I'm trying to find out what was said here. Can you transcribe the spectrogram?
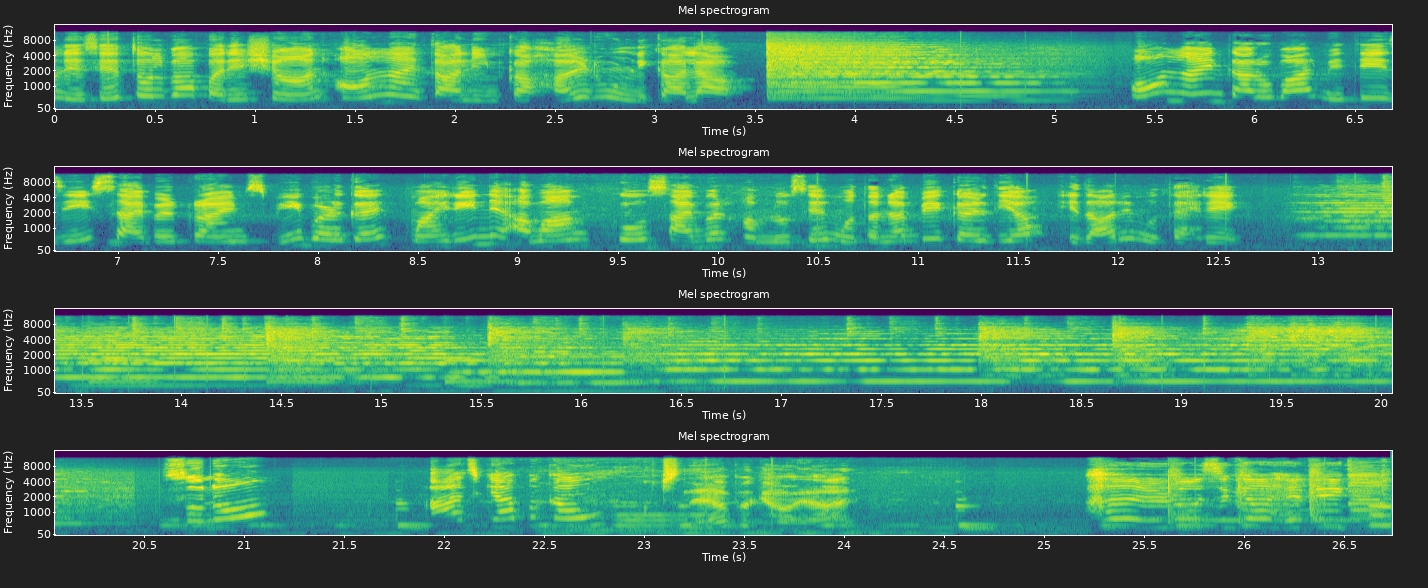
होने से तलबा परेशान ऑनलाइन तालीम का हल ढूंढ निकाला। ऑनलाइन कारोबार में तेज़ी साइबर क्राइम्स भी बढ़ गए। माहरीन ने आवाम को साइबर हमलों से मुतनबे कर दिया इदारे मुतहरिक। सुनो आज क्या पकाऊं? कुछ नया पकाओ यार। हर रोज का है देखो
